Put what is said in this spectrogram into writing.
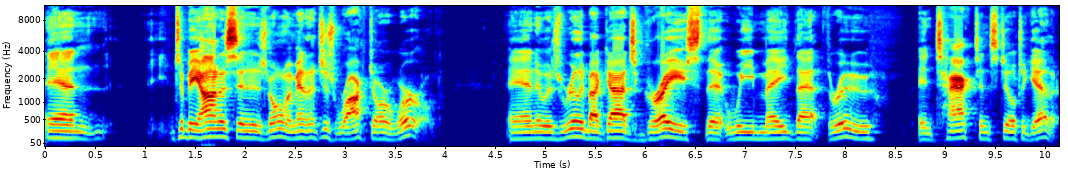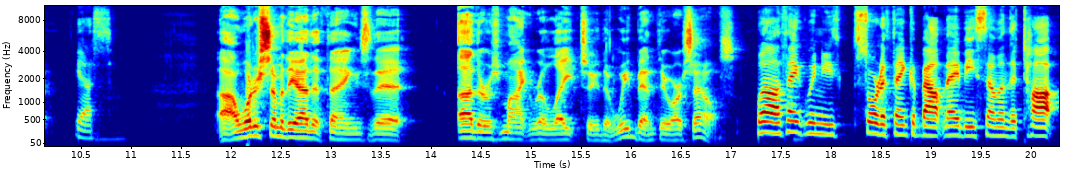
And to be honest, in his normal, man, that just rocked our world. And it was really by God's grace that we made that through intact and still together. Yes. Uh, what are some of the other things that others might relate to that we've been through ourselves? Well, I think when you sort of think about maybe some of the top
